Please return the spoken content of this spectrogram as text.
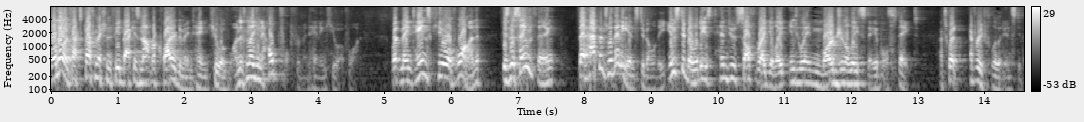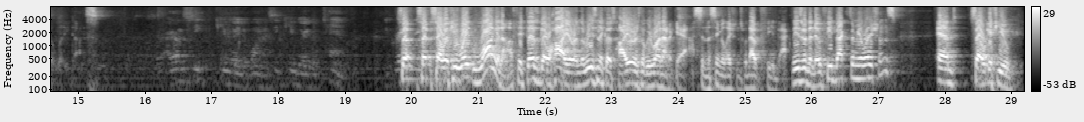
well, no, in fact, star formation feedback is not required to maintain Q of 1. It's not even helpful for maintaining Q of 1. What maintains Q of 1 is the same thing that happens with any instability. Instabilities tend to self-regulate into a marginally stable state. That's what every fluid instability does. I don't see Q equal to 1, I see Q equal to 10. So, so, so if you wait long enough, it does go higher, and the reason it goes higher is that we run out of gas in the simulations without feedback. These are the no feedback simulations. And so if you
